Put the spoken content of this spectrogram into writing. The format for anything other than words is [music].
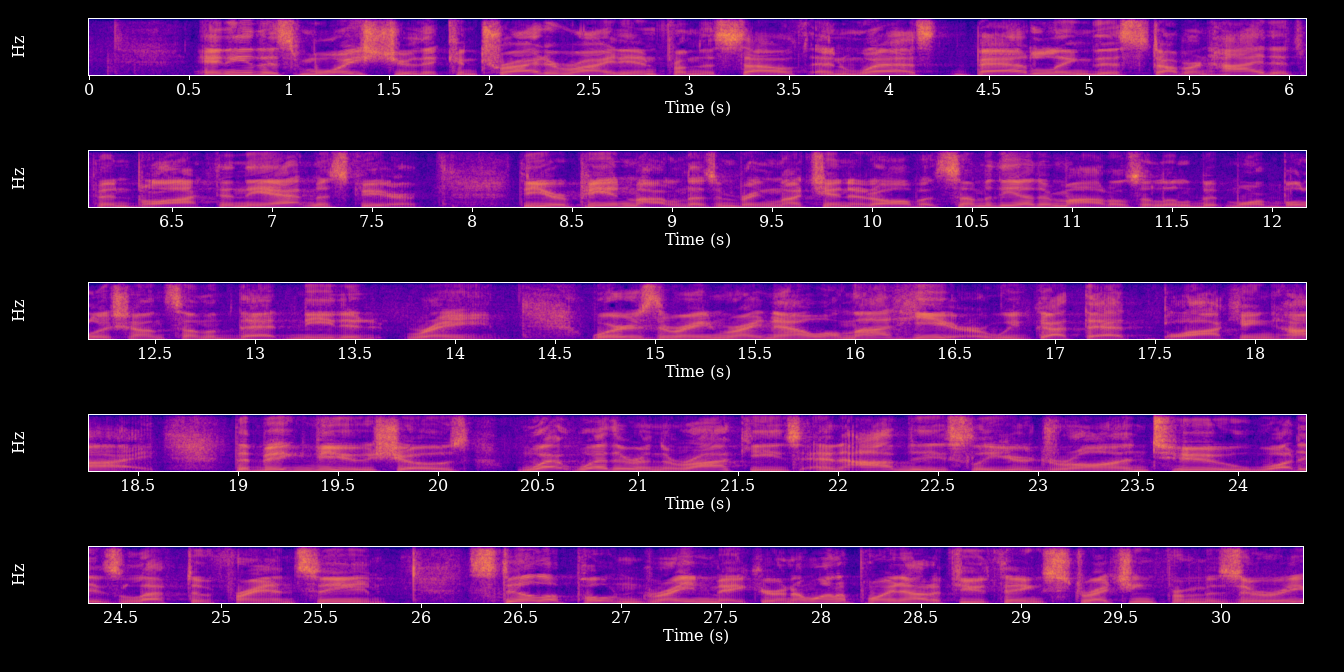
any of this moisture that can try to ride in from the south and west, battling this stubborn high that's been blocked in the atmosphere. The European model doesn't bring much in at all, but some of the other models are a little bit more bullish on some of that needed rain. Where is the rain right now? Well, not here. We've got that blocking high. The big view shows wet weather in the Rockies, and obviously you're drawn to what is left of Francine. Still a potent rainmaker, and I want to point out a few things. Stretching from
